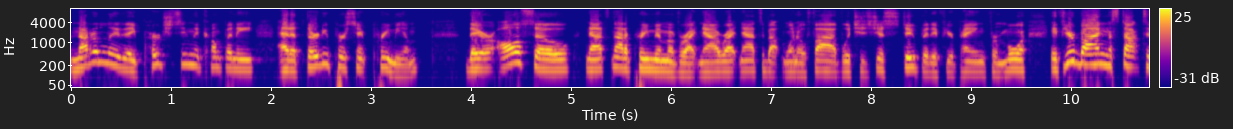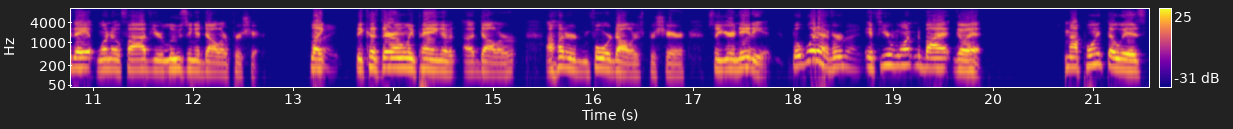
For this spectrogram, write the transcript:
not only are they purchasing the company at a 30% premium, they are also now it's not a premium of right now. Right now it's about 105, which is just stupid if you're paying for more. If you're buying the stock today at 105, you're losing a dollar per share. Like Right. because they're only paying a, a dollar, hundred and four dollars per share. So you're an idiot. But whatever. Right. If you're wanting to buy it, go ahead. My point though is,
